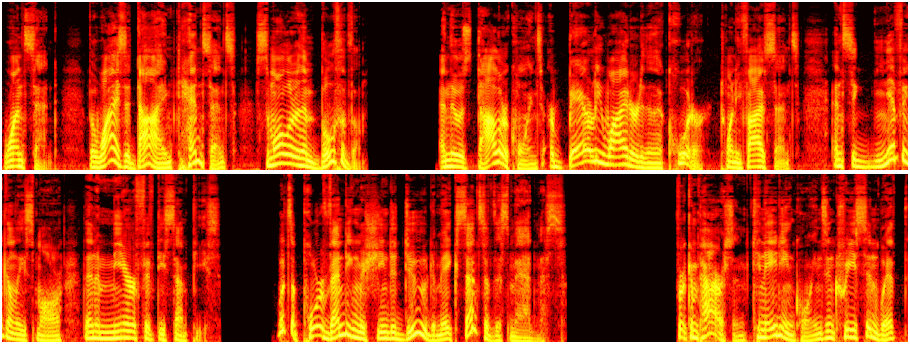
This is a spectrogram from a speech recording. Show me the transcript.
1 cent, but why is a dime, 10 cents, smaller than both of them? And those dollar coins are barely wider than a quarter, 25 cents, and significantly smaller than a mere 50 cent piece. What's a poor vending machine to do to make sense of this madness? For comparison, Canadian coins increase in width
